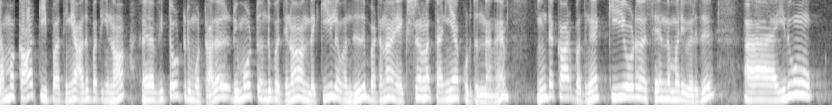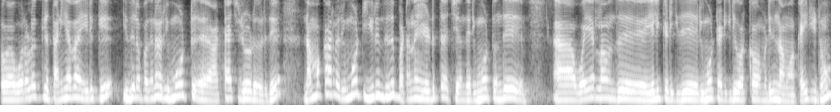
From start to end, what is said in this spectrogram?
நம்ம கார் கீ பார்த்தீங்க அது பார்த்தீங்கன்னா வித்தவுட் ரிமோட் அதாவது ரிமோட் வந்து பார்த்தீங்கன்னா அந்த கீழே வந்தது பட் ஆனால் எக்ஸ்டர்னலாக தனியாக கொடுத்துருந்தாங்க. இந்த கார் பார்த்துங்க கீயோடு சேர்ந்த மாதிரி வருது. இதுவும் ஓரளவுக்கு தனியாக தான் இருக்குது இதில் பார்த்தீங்கன்னா ரிமோட் அட்டாச்சோடு வருது. நம்ம காரில் ரிமோட் இருந்தது பட் ஆனால் எடுத்தாச்சு. அந்த ரிமோட் வந்து ஒயர்லாம் வந்து எலிக்கு அடிக்குது ரிமோட் அடிக்கடி ஒர்க் ஆக மாட்டேங்குது. நம்ம கைட்டிட்டோம்.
